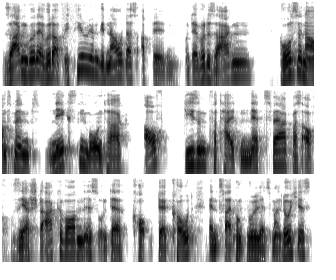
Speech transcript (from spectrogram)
Sagen würde, er würde auf Ethereum genau das abbilden. Und er würde sagen, großes Announcement nächsten Montag auf diesem verteilten Netzwerk, was auch sehr stark geworden ist und der, Co der Code, wenn 2.0 jetzt mal durch ist,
